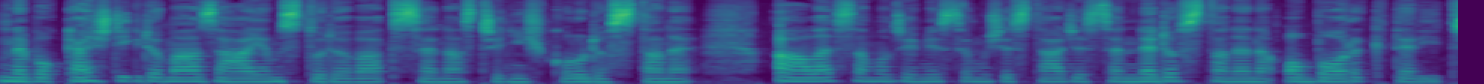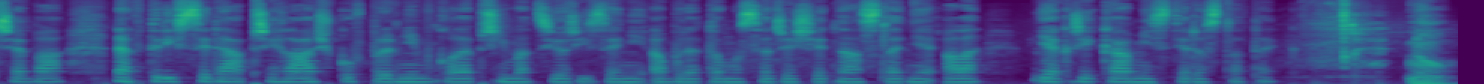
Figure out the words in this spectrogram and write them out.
nebo každý, kdo má zájem studovat, se na střední školu školu dostane. Ale samozřejmě se může stát, že se nedostane na obor, který třeba, na který si dá přihlášku v prvním kole přijímacího řízení a bude to muset řešit následně, ale jak říká, míst je dostatek. No,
